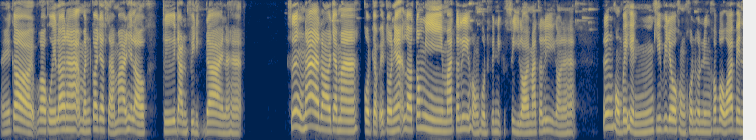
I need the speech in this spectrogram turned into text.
อันนี้ก็พอคุยแล้วนะ มันก็จะสามารถที่เราซื้อดันฟินิกได้นะฮะ ซึ่งถ้าเราจะมากดกับไอตัวเนี้ย เราต้องมีมาสเตอรี่ของผลฟินิก400 มาสเตอรี่ก่อนนะฮะ ซึ่งผมไปเห็นคลิปวิดีโอของคนคนหนึ่งเขาบอกว่าเป็น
